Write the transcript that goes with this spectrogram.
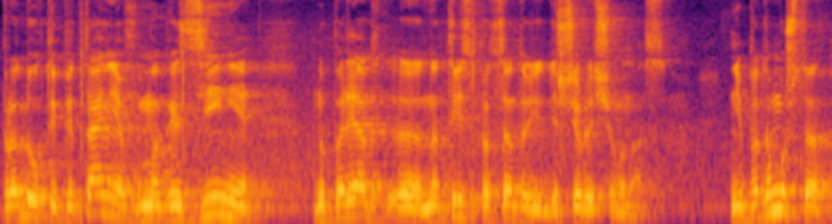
продукты питания в магазине ну, порядка э, на 30% дешевле, чем у нас? Не потому, что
